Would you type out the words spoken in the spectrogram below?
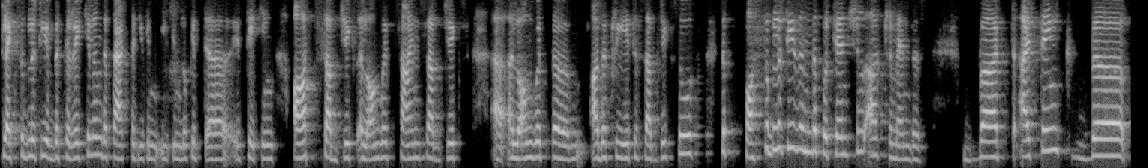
flexibility of the curriculum the fact that you can you can look at uh, taking art subjects along with science subjects uh, along with um, other creative subjects. So the possibilities and the potential are tremendous. But i think the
